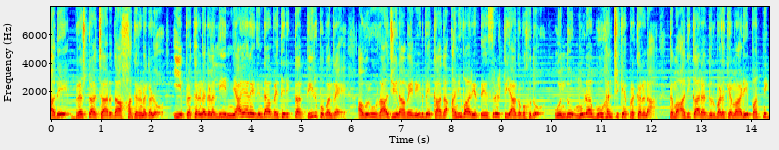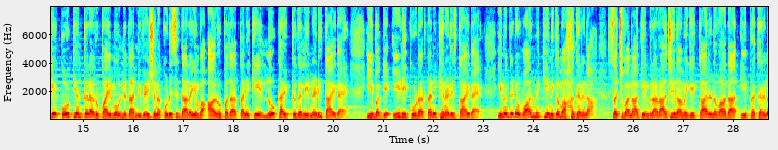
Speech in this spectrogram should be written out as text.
ಅದೇ ಭ್ರಷ್ಟಾಚಾರದ ಹಗರಣಗಳು. ಈ ಪ್ರಕರಣಗಳಲ್ಲಿ ನ್ಯಾಯಾಲಯದಿಂದ ವ್ಯತಿರಿಕ್ತ ತೀರ್ಪು ಬಂದ್ರೆ ಅವರು ರಾಜೀನಾಮೆ ನೀಡಬೇಕಾದ ಅನಿವಾರ್ಯತೆ ಸೃಷ್ಟಿಯಾಗಬಹುದು. ಒಂದು ಮೂಡ ಭೂ ಹಂಚಿಕೆ ಪ್ರಕರಣ. ತಮ್ಮ ಅಧಿಕಾರ ದುರ್ಬಳಕೆ ಮಾಡಿ ಪತ್ನಿಗೆ ಕೋಟ್ಯಂತರ ರೂಪಾಯಿ ಮೌಲ್ಯದ ನಿವೇಶನ ಕೊಡಿಸಿದ್ದಾರೆ ಎಂಬ ಆರೋಪದ ತನಿಖೆ ಲೋಕಾಯುಕ್ತದಲ್ಲಿ ನಡೀತಾ ಇದೆ. ಈ ಬಗ್ಗೆ ಇಡಿ ಕೂಡ ತನಿಖೆ ನಡೆಸ್ತಾ ಇದೆ. ಇನ್ನೊಂದೆಡೆ ವಾಲ್ಮೀಕಿ ನಿಗಮ ಹಗರಣ. ಸಚಿವ ನಾಗೇಂದ್ರ ರಾಜೀನಾಮೆಗೆ ಕಾರಣವಾದ ಈ ಪ್ರಕರಣ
